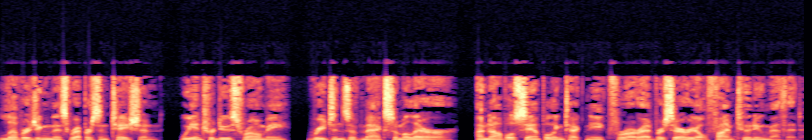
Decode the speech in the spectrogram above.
Leveraging this representation, we introduce ROMI, regions of maximal error, a novel sampling technique for our adversarial fine-tuning method.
